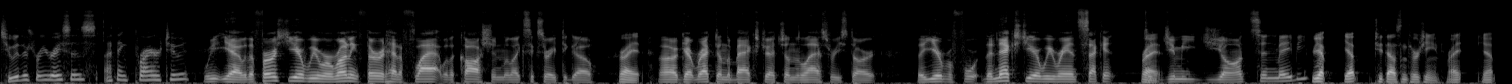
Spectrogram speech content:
two of the three races I think prior to it. We yeah, the first year we were running third, had a flat with a caution with like six or eight to go. Right. uh, got wrecked on the backstretch on the last restart. The year before, the next year we ran second to Right. Jimmie Johnson maybe, Yep. Yep. 2013. Right. Yep.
